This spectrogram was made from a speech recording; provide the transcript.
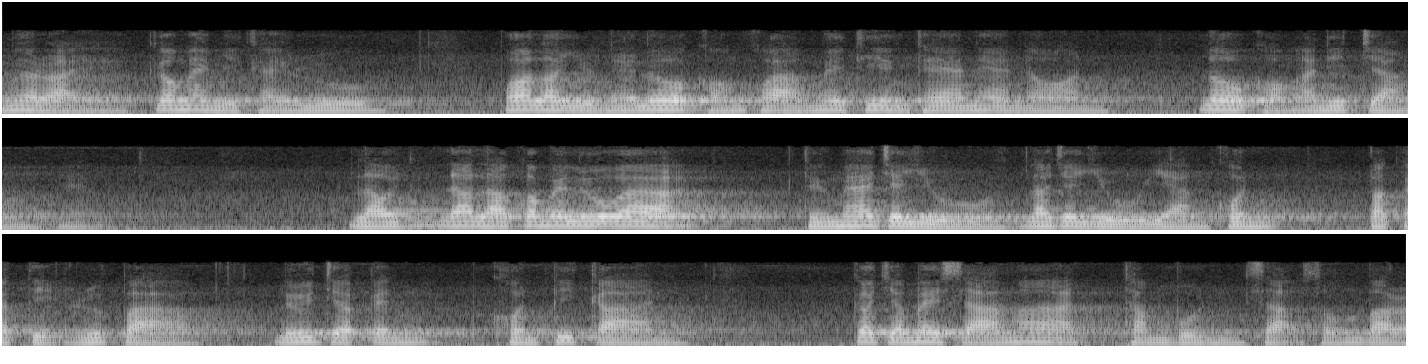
เมื่อไหร่ก็ไม่มีใครรู้ เพราะเราอยู่ในโลกของความไม่เที่ยงแท้แน่นอน โลกของอนิจจังเราแล้วเราก็ไม่รู้ว่าถึงแม้จะอยู่เราจะอยู่อย่างคนปกติหรือเปล่า หรือจะเป็นคนพิการ ก็จะไม่สามารถทำบุญสะสมบาร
